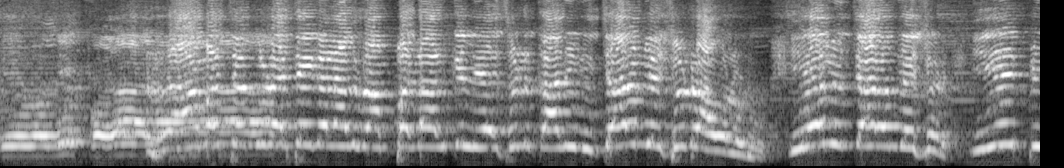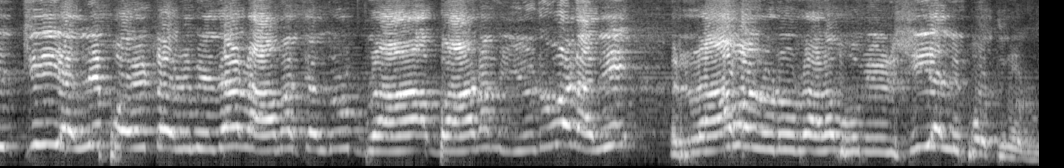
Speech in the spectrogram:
దేవుని రామచంద్రుడు అయితే ఇక నాకు చంపడానికి లేచుడు కానీ విచారం చేసుడు రావణుడు. ఏం విచారం చేశాడు? ఈ పిచ్చి వెళ్ళిపోయేటోడి మీద రామచంద్రుడు బాణం ఇడువడని రావణుడు రణభూమి ఇడిచి వెళ్ళిపోతున్నాడు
